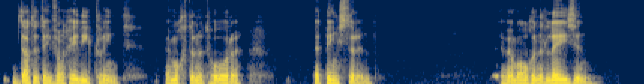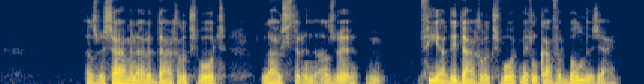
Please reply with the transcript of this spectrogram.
dat het evangelie klinkt. Wij mochten het horen met Pinksteren. En we mogen het lezen als we samen naar het dagelijks woord luisteren, als we via dit dagelijks woord met elkaar verbonden zijn.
